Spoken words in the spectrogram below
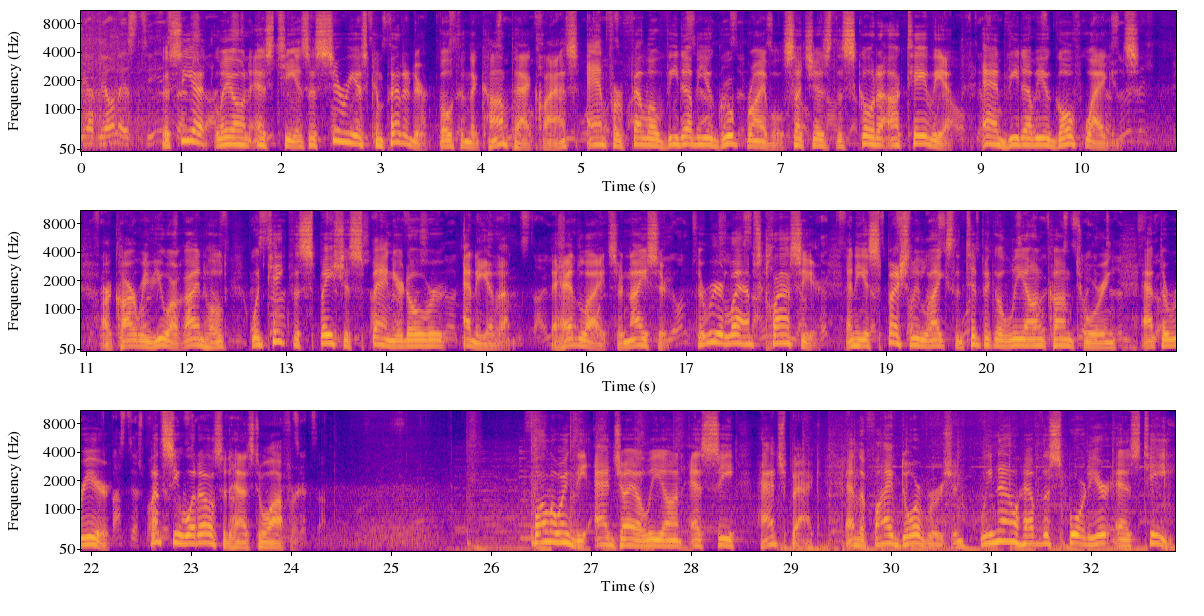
The Seat Leon ST is a serious competitor, both in the compact class and for fellow VW group rivals such as the Skoda Octavia and VW Golf wagons. Our car reviewer Reinhold would take the spacious Spaniard over any of them. The headlights are nicer, the rear lamps classier, and he especially likes the typical Leon contouring at the rear. Let's see what else it has to offer. Following the Agile Leon SC hatchback and the five-door version, we now have the sportier ST.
